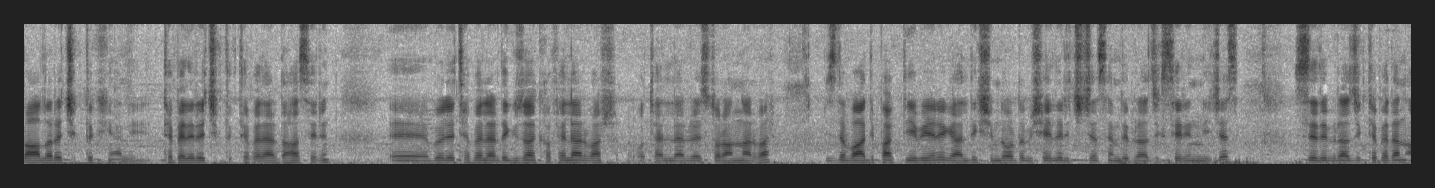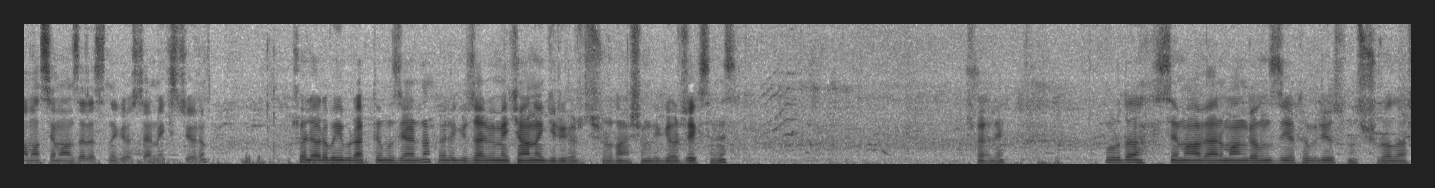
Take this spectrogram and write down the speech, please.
dağlara çıktık. Yani tepelere çıktık. Tepeler daha serin. Ee, böyle tepelerde güzel kafeler var. Oteller, restoranlar var. Biz de Vadi Park diye bir yere geldik. Şimdi orada bir şeyler içeceğiz. Hem de birazcık serinleyeceğiz. Size de birazcık tepeden Amasya manzarasını göstermek istiyorum. Şöyle arabayı bıraktığımız yerden böyle güzel bir mekana giriyoruz. Şuradan şimdi göreceksiniz. Şöyle. Burada semaver mangalınızı yakabiliyorsunuz. Şuralar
